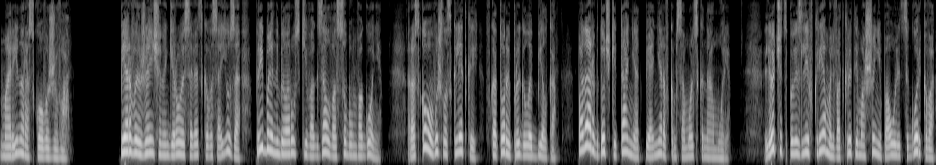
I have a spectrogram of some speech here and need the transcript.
Марина Роскова жива. Первые женщины-герои Советского Союза прибыли на белорусский вокзал в особом вагоне. Роскова вышла с клеткой, в которой прыгала белка. Подарок дочке Тани от пионеров Комсомольска на Амуре. Летчиц повезли в Кремль в открытой машине по улице Горького,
